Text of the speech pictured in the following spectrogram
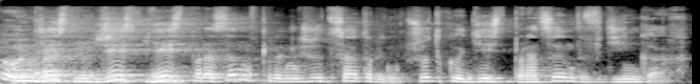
Ну, 10%, Практически. 10, 10% принадлежит сотрудникам. Что такое 10% в деньгах?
